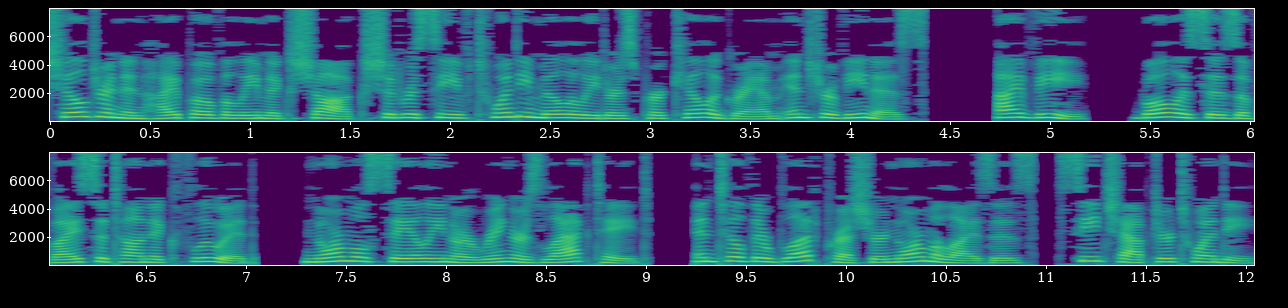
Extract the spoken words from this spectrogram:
Children in hypovolemic shock should receive 20 ml per kilogram intravenous IV boluses of isotonic fluid, normal saline or Ringer's lactate, until their blood pressure normalizes. See Chapter 20.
